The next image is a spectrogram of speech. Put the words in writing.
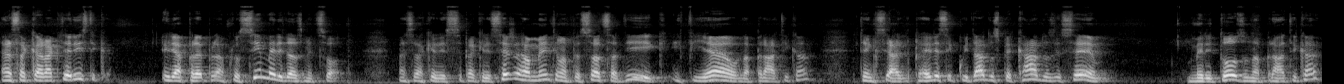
essa característica. Ele aproxima ele das mitzvot. Mas para que ele, para que ele seja realmente uma pessoa tzadik e fiel na prática, tem que ser para ele se cuidar dos pecados e ser meritoso na prática,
